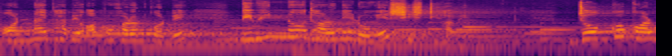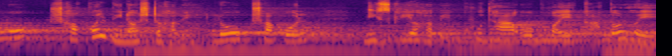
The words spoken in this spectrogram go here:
অন্যায়ভাবে অপহরণ করবে, বিভিন্ন ধরনের রোগের সৃষ্টি হবে। যোগ্য কর্ম সকল বিনষ্ট হবে, লোক সকল নিষ্ক্রিয় হবে, ক্ষুধা ও ভয়ে কাতর হয়ে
